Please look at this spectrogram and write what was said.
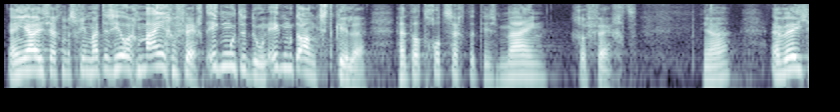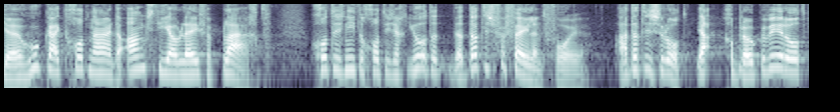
En jij zegt misschien, maar het is heel erg mijn gevecht. Ik moet het doen, ik moet angst killen. En dat God zegt, het is mijn gevecht. Ja? En weet je, hoe kijkt God naar de angst die jouw leven plaagt? God is niet een God die zegt, joh, dat, dat, is vervelend voor je. Ah, dat is rot. Ja, gebroken wereld.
